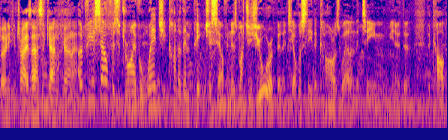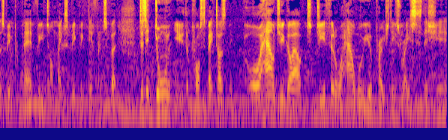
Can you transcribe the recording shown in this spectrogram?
only can try as hard as I can, can't I? And for yourself as a driver, where do you kind of then pitch yourself in as much as your ability? Obviously, the car as well and the team, you know, the, the car that's been prepared for you, Tom, makes a big, big difference. But does it daunt you, the prospect? Does, or how do you go out, do you feel, or how will you approach these races this year?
